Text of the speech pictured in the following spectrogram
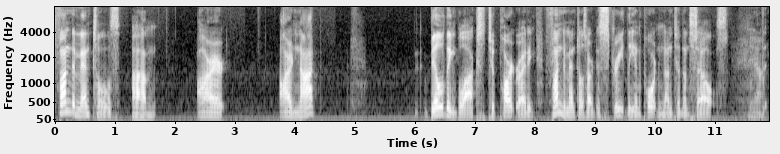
fundamentals um, are are not building blocks to part writing. Fundamentals are discreetly important unto themselves. Yeah. Th-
